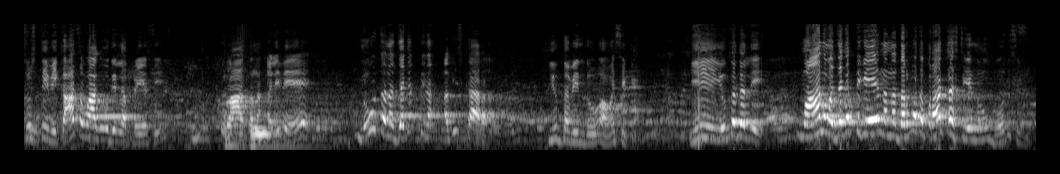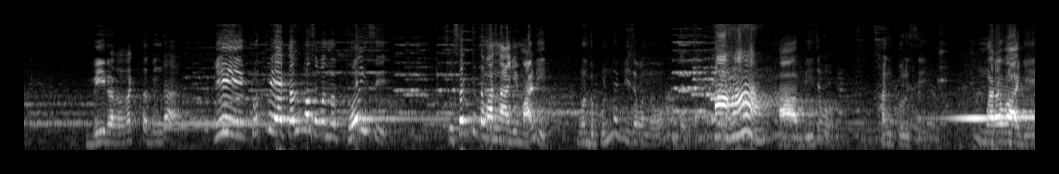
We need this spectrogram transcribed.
ಸೃಷ್ಟಿ. ವಿಕಾಸವಾಗುವುದಿಲ್ಲ ಪ್ರೇಯಸಿ. ಪುರಾತನ ಅಳಿವೆ ನೂತನ ಜಗತ್ತಿನ ಆವಿಷ್ಕಾರ ಯುದ್ಧವೆಂದು ಅವಶ್ಯಕ. ಈ ಯುದ್ಧದಲ್ಲಿ ಮಾನವ ಜಗತ್ತಿಗೆ ನನ್ನ ಧರ್ಮದ ಪರಾಕಾಷ್ಠೆಯನ್ನು ಬೋಧಿಸಿ ವೀರರ ರಕ್ತದಿಂದ ಈ ಪೃಥ್ವಿಯ ಕಲ್ಮಸವನ್ನು ತೋಯಿಸಿ ಸುಸಜ್ಜಿತವನ್ನಾಗಿ ಮಾಡಿ ಒಂದು ಪುಣ್ಯ ಬೀಜವನ್ನು ಆ ಬೀಜವು ಅಂಕುರಿಸಿ ಮರವಾಗಿ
